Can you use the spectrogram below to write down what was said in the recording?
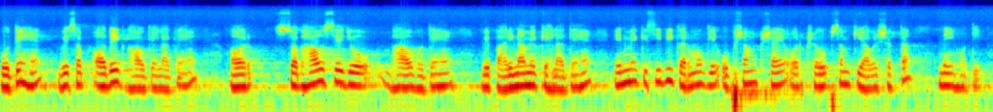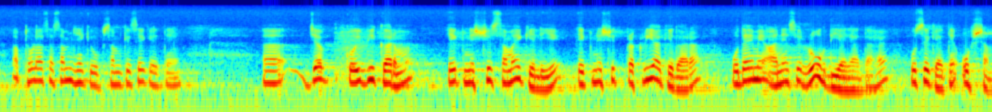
होते हैं। वे सब औदिक भाव कहलाते हैं और स्वभाव से जो भाव होते हैं, वे पारिणामिक कहलाते हैं। इनमें किसी भी कर्मों के उपशम, क्षय और क्षय उपशम की आवश्यकता नहीं होती। अब थोड़ा सा समझें कि उपशम किसे कहते हैं। जब कोई भी कर्म एक निश्चित समय के लिए, एक निश्चित प्रक्रिया के द्वारा उदय में आने से रोक दिया जाता है उसे कहते हैं उपशम।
